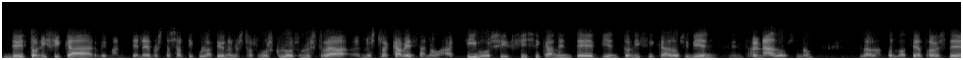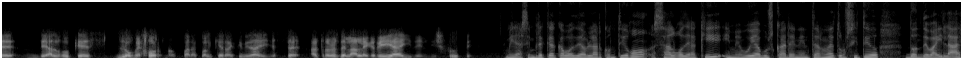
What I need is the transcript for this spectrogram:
de tonificar, de mantener nuestras articulaciones, nuestros músculos, nuestra, nuestra cabeza, ¿no? Activos y físicamente bien tonificados y bien entrenados, ¿no? La danza lo hace a través de, de algo que es lo mejor, ¿no? Para cualquier actividad y es eh, a través de la alegría y del disfrute. Mira, siempre que acabo de hablar contigo, salgo de aquí y me voy a buscar en internet un sitio donde bailar.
